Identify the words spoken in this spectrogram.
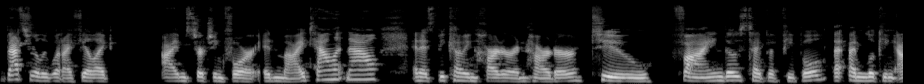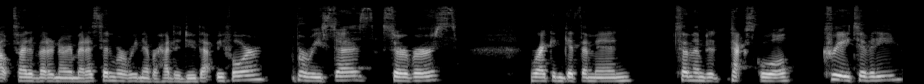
that's really what I feel like I'm searching for in my talent now and it's becoming harder and harder to find those type of people. I'm looking outside of veterinary medicine where we never had to do that before. Baristas, servers, where I can get them in, send them to tech school, creativity,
